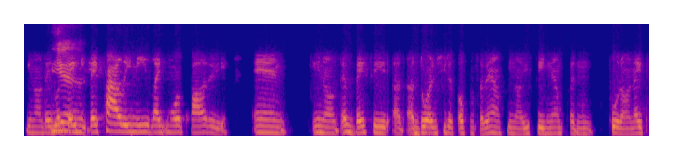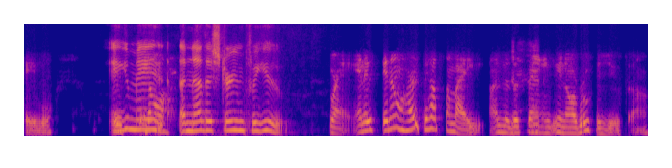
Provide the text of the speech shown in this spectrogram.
you know they look yeah. they, they probably need like more quality and you know, that's basically a, a, door that you just open for them. You know, you feeding them, putting food on their table. And it's, you made another stream for you. Right. And it, it don't hurt to help somebody under the same, you know, roof as you. So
